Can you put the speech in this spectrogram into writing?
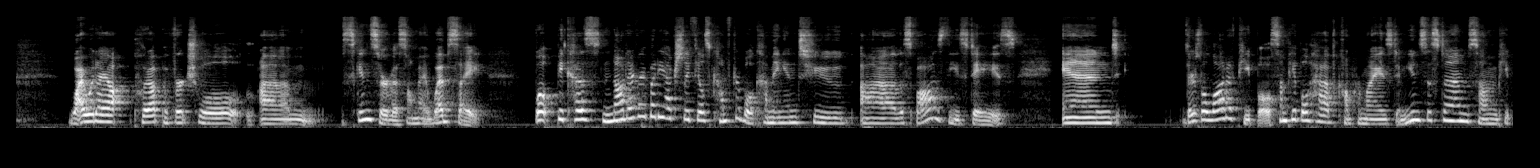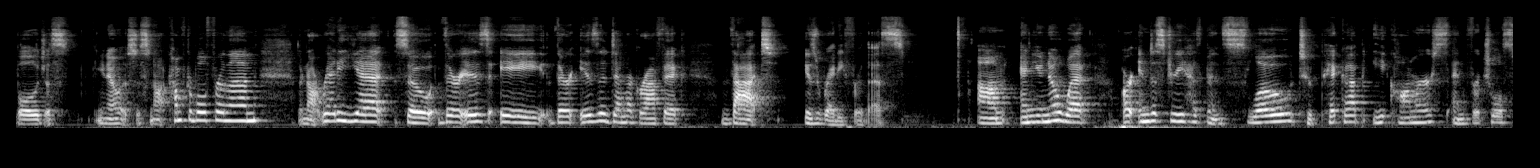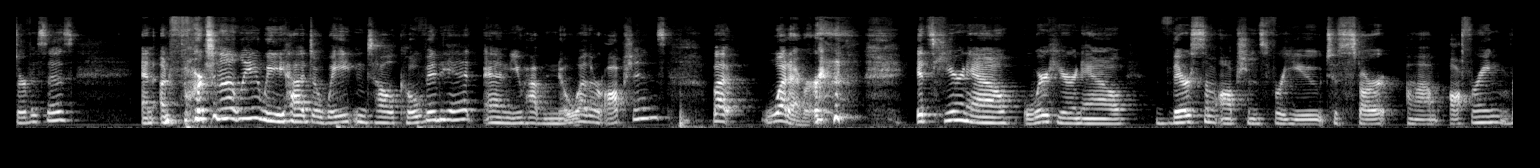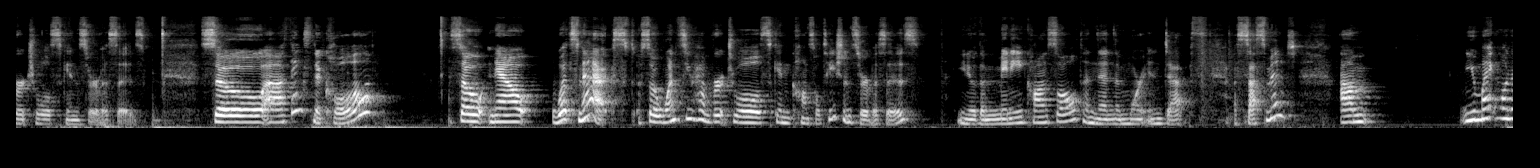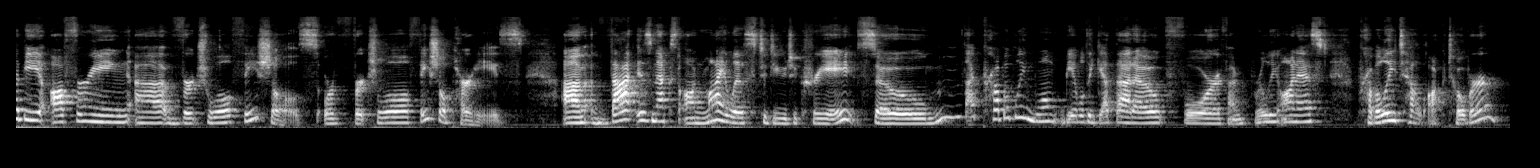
why would i put up a virtual um, skin service on my website? Well because not everybody actually feels comfortable coming into uh, the spas these days. And there's a lot of people. Some people have compromised immune system. Some people just, you know, it's just not comfortable for them. They're not ready yet. So there is a there is a demographic that is ready for this. Um, and you know what? Our industry has been slow to pick up e-commerce and virtual services. And unfortunately, we had to wait until COVID hit and you have no other options. But whatever. it's here now. We're here now there's some options for you to start um, offering virtual skin services. So uh, thanks, Nicole. So now what's next? So once you have virtual skin consultation services, you know, the mini consult and then the more in-depth assessment, um, you might want to be offering uh, virtual facials or virtual facial parties. Um, that is next on my list to do to create. So mm, I probably won't be able to get that out for, if I'm really honest, probably till October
